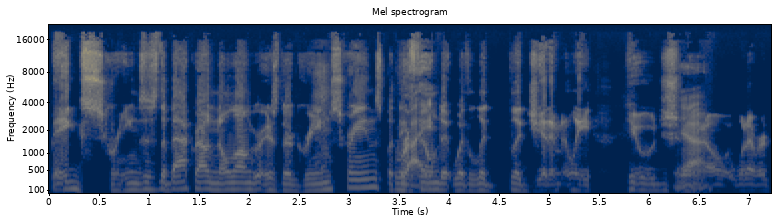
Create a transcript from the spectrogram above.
big screens as the background. No longer is there green screens, but they Right. filmed it with le- legitimately huge, Yeah. you know, whatever.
